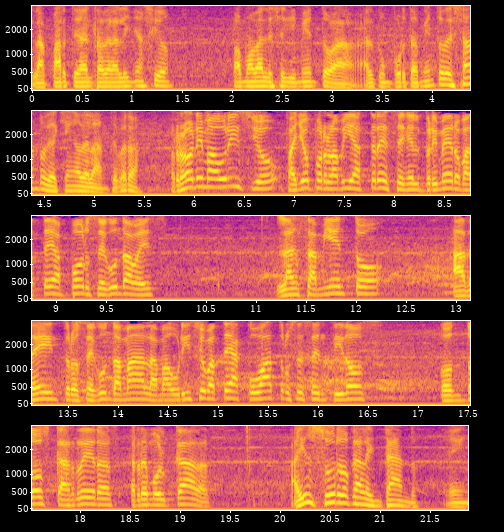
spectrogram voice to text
la parte alta de la alineación. Vamos a darle seguimiento al comportamiento de Santos de aquí en adelante, ¿verdad? Ronnie Mauricio falló por la vía 13 en el primero, batea por segunda vez. Lanzamiento adentro, segunda mala. Mauricio batea 4.62 con dos carreras remolcadas. Hay un zurdo calentando en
